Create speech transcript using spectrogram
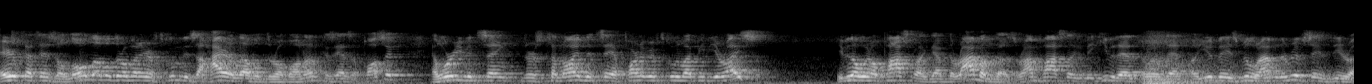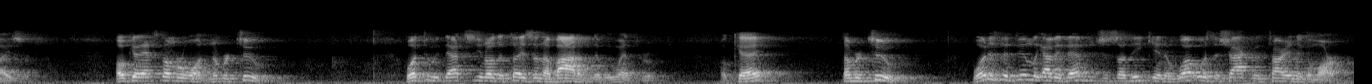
Erev Chatzeris is a low level Durabanan. Erev Tchumen is a higher level Durabanan because it has a pasuk. And we're even saying there's Tanoim that say a part of Erev Tchumen might be the Yeraisa. Even though we don't pass like that, the Rambam does. The Rambam pass like a big that that a Yud Beis Mil. Rambam the Riv says Diraisa. Okay, that's number one. Number two. What do we, that's you know the tais on the bottom that we went through. Okay. Number two. What is the din legabe bemtish sadikin and what was the shakla tari in the Gemara?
